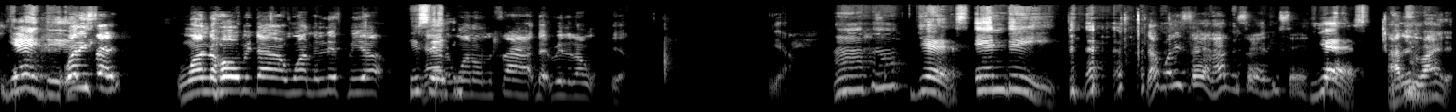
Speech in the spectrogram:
yeah, he did. What he say? One to hold me down, one to lift me up. He said one on the side that really don't. Yeah. Mm-hmm. Yes, indeed. That's what he said. I didn't say it. He said. Yes. I didn't write it.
